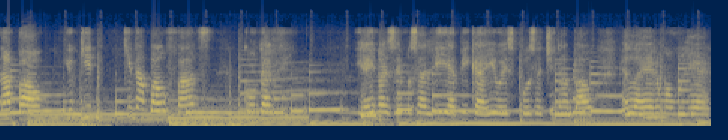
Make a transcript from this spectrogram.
Nabal. E o que, que Nabal faz com Davi? E aí nós vemos ali Abigail, a esposa de Nabal. Ela era uma mulher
